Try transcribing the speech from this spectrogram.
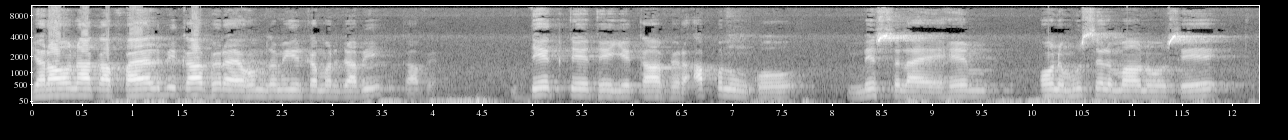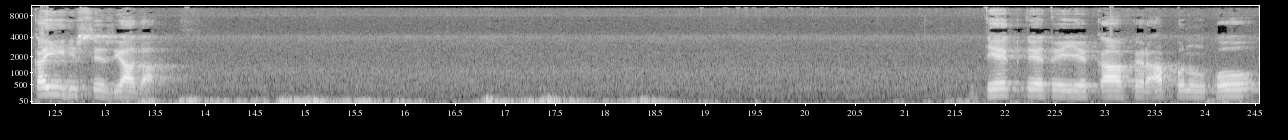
جرونا کا فیل بھی کافر ہے، ہم ضمیر کا مرجا بھی کافر۔ دیکھتے تھے یہ کافر اپنوں کو، مثل ان مسلمانوں سے کئی حصے زیادہ۔ دیکھتے تھے یہ کافر اپنوں کو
